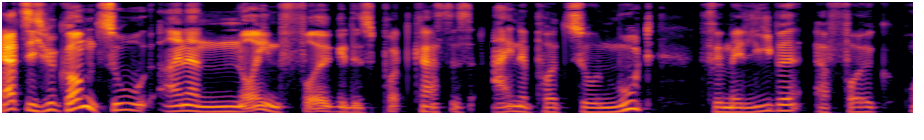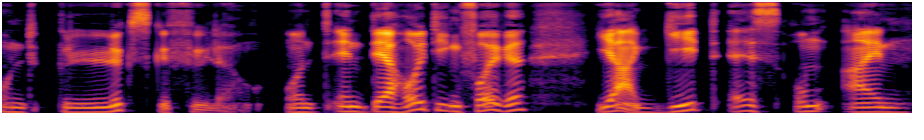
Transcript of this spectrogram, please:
Herzlich willkommen zu einer neuen Folge des Podcastes Eine Portion Mut für mehr Liebe, Erfolg und Glücksgefühle. Und in der heutigen Folge, ja, geht es um ein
